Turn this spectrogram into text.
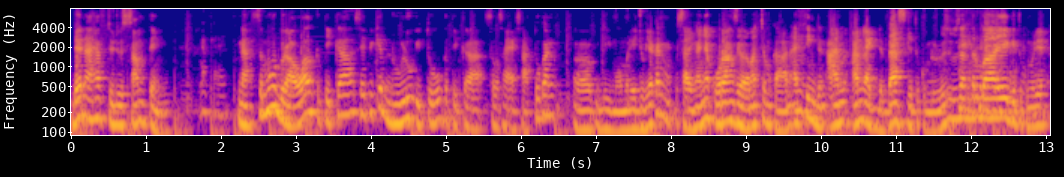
then I have to do something Oke. Nah, semua berawal ketika saya pikir dulu itu ketika selesai S1 kan eh, di Muhammadiyah Jogja kan saingannya kurang segala macam kan. I Hmm. think then I'm I'm like the best gitu. Kemudian lulus lulusan terbaik gitu. Kemudian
